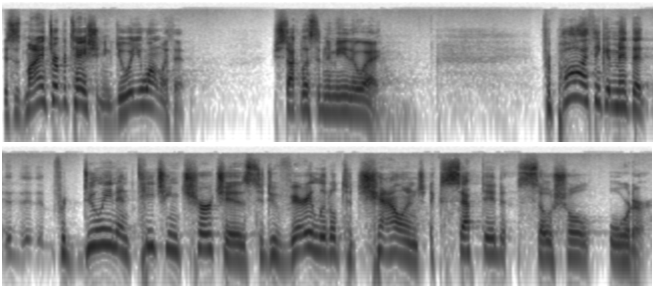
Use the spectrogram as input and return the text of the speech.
This is my interpretation. You can do what you want with it. You're stuck listening to me either way. For Paul, I think it meant that for doing and teaching churches to do very little to challenge accepted social order.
